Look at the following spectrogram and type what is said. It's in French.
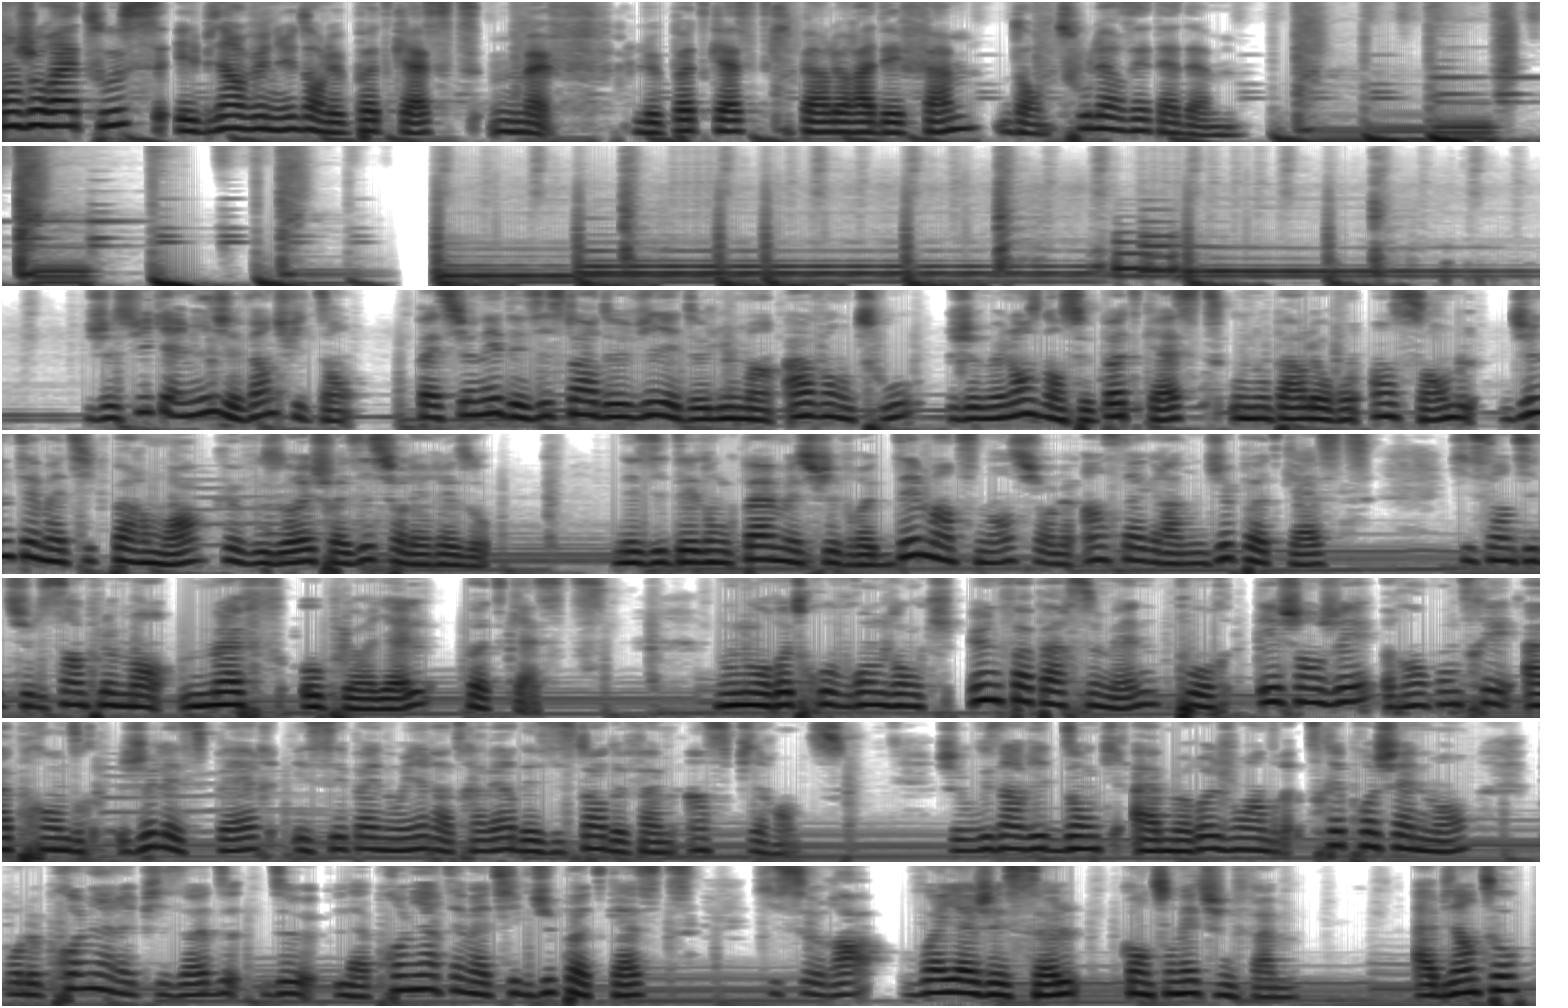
Bonjour à tous et bienvenue dans le podcast Meuf, le podcast qui parlera des femmes dans tous leurs états d'âme. Je suis Camille, j'ai 28 ans. Passionnée des histoires de vie et de l'humain avant tout, je me lance dans ce podcast où nous parlerons ensemble d'une thématique par mois que vous aurez choisie sur les réseaux. N'hésitez donc pas à me suivre dès maintenant sur le Instagram du podcast qui s'intitule simplement Meuf au pluriel podcast. Nous nous retrouverons donc une fois par semaine pour échanger, rencontrer, apprendre, je l'espère, et s'épanouir à travers des histoires de femmes inspirantes. Je vous invite donc à me rejoindre très prochainement pour le premier épisode de la première thématique du podcast qui sera Voyager seule quand on est une femme. À bientôt!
